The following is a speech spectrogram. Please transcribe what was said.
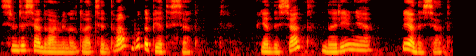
72 мінус 22 буде 50. 50 дорівнює 50.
